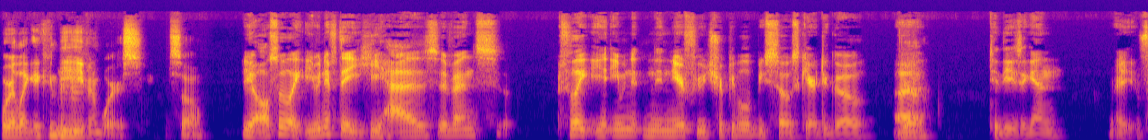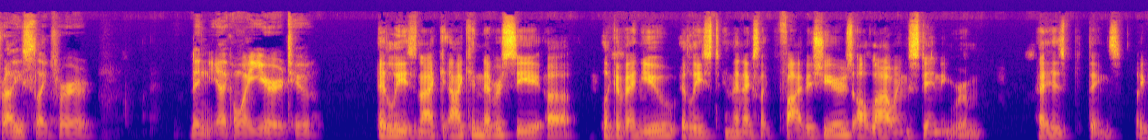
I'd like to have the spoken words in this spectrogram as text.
where like it can be Mhm. even worse. So Yeah. Also, like even if they he has events, I feel like even in the near future, people will be so scared to go uh, Yeah. to these again, right? For at least like for then like what year or two. at least and I, I can never see uh like a venue at least in the next like five-ish years allowing standing room at his things like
